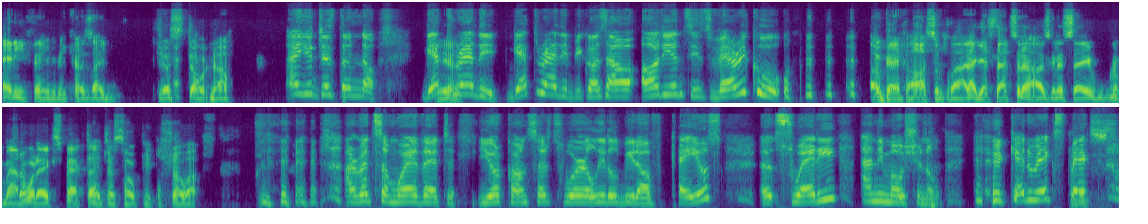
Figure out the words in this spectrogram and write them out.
anything because I just don't know. you just don't know. Get Yeah. ready, get ready, because our audience is very cool. Okay, awesome. Well, I guess that's what I was gonna say. No matter what I expect, I just hope people show up. I read somewhere that your concerts were a little bit of chaos, uh, sweaty, and emotional. can we expect? That's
